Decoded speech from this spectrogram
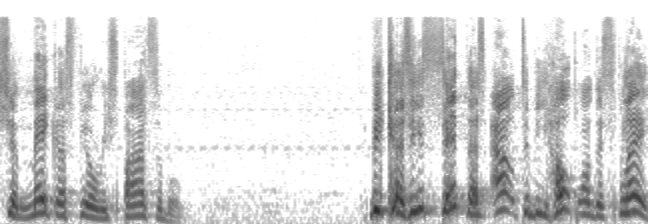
should make us feel responsible because he sent us out to be hope on display.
